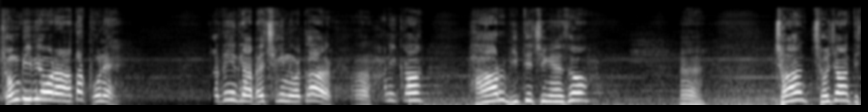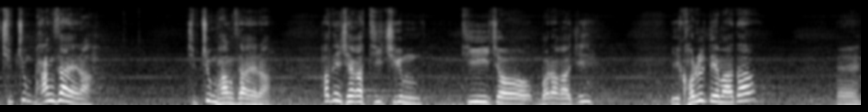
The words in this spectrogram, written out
경비병을 하나 딱 보내. 그랬더니 내가 몇층 있는 걸딱 어, 하니까 바로 밑에 층에서 예, 저, 저자한테 집중 방사해라. 집중 방사해라. 하더니 제가 뒤 지금 뒤저 뭐라 하지? 이 걸을 때마다 예,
